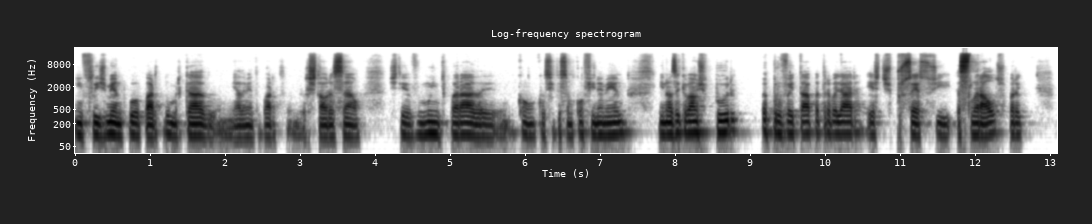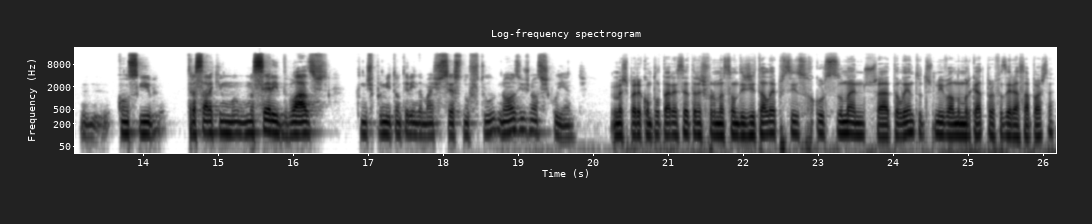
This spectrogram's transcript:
Infelizmente, boa parte do mercado, nomeadamente a parte da restauração, esteve muito parada com, com a situação de confinamento e nós acabámos por aproveitar para trabalhar estes processos e acelerá-los para eh, conseguir traçar aqui uma, uma série de bases que nos permitam ter ainda mais sucesso no futuro, nós e os nossos clientes. Mas para completar essa transformação digital é preciso recursos humanos. Há talento disponível no mercado para fazer essa aposta?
